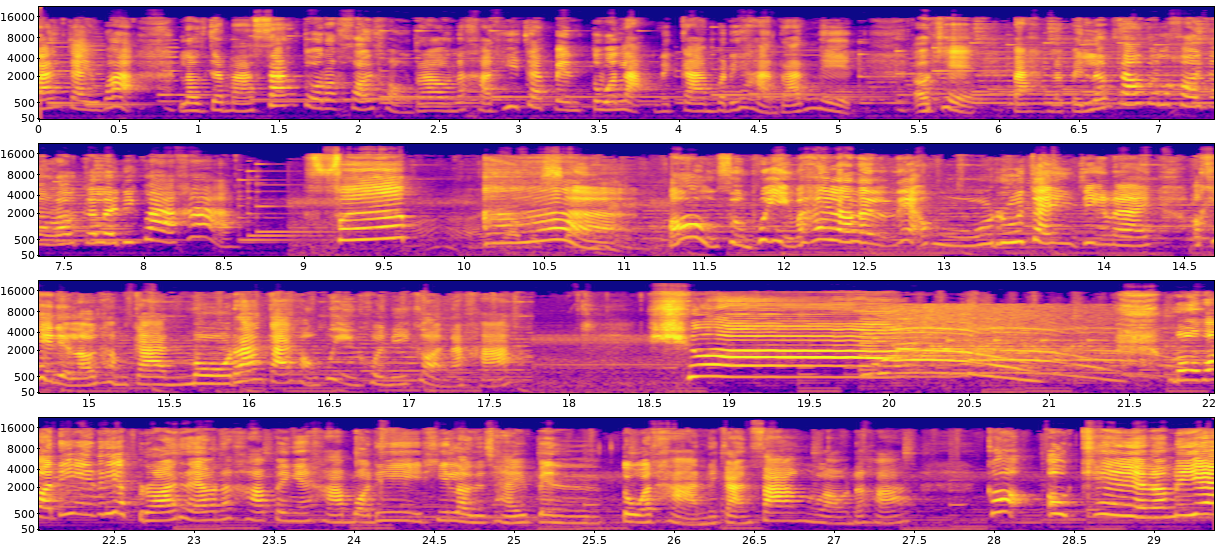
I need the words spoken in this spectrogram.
ตั้งใจว่าเราจะมาสร้างตัวละครของเรานะคะ ที่จะเป็นตัวหลักในการบริหารร้านเน็ตโอเคไปเราไปเริ่มสร้างตัวละครของเรากันเลยดีกว่าค่ะฟึบอ่า โอ้สุ่มผู้หญิงมาให้เราเลยเหรอเนี่ยโอ้โหรู้ใจจริงๆเลย โอเค เดี๋ยวเราทำการโมร่างกายของผู้หญิงคนนี้ก่อนนะคะชัวโมบอดี้เรียบร้อยแล้วนะคะ เป็นไงคะบอดี้ที่เราจะใช้เป็นตัวฐานในการสร้างเรานะคะ ก็โอเคนะไม่แย่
